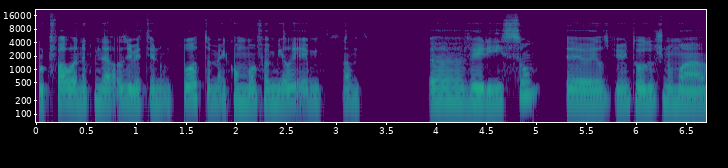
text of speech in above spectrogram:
Porque fala na comunidade LGBT num todo, também como uma família, é muito interessante uh, ver isso. eles vivem todos numa.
